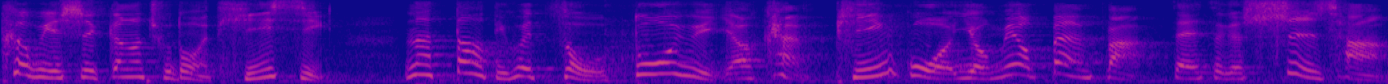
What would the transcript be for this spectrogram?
特别是刚刚楚董的提醒，那到底会走多远？要看苹果有没有办法在这个市场。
